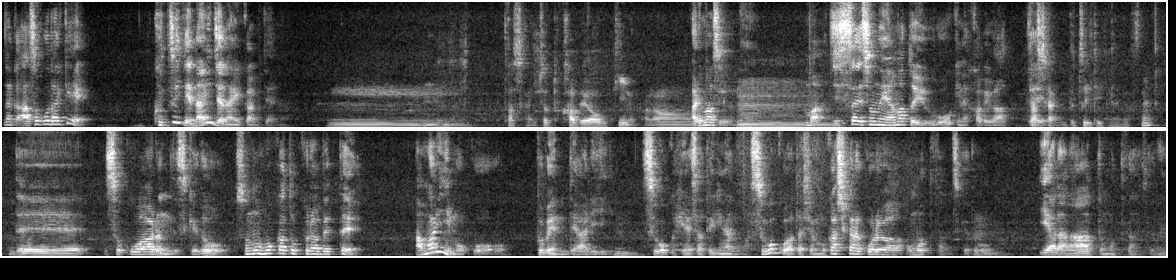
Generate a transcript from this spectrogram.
なんかあそこだけくっついてないんじゃないかみたいなうーん。確かにちょっと壁は大きいのかな。ありますよね、うん。まあ実際その山という大きな壁があって確かに物理的にありますね。でそこはあるんですけどその他と比べてあまりにもこう不便であり、んすごく閉鎖的なのがすごく私は昔からこれは思ってたんですけど、うん。嫌だなと思ってたんですよね、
